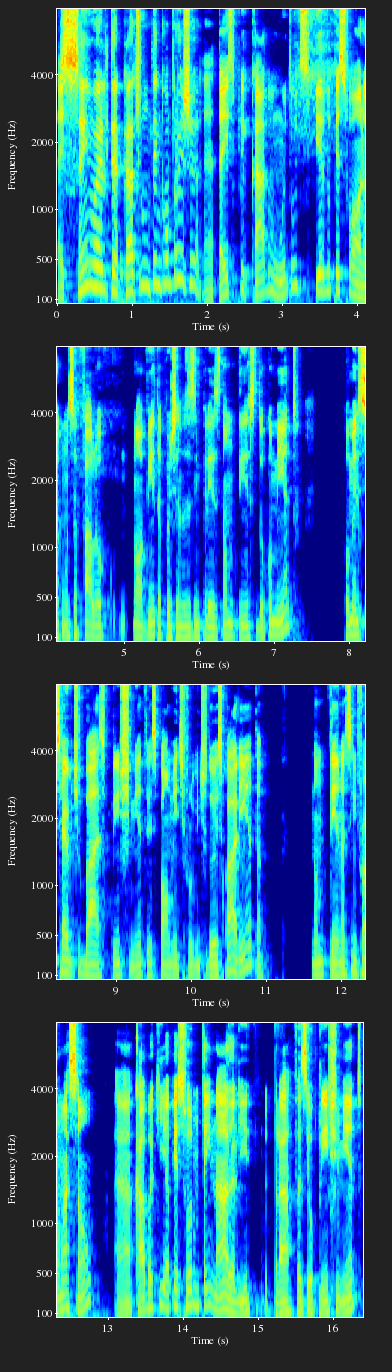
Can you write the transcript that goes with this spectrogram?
Tá Sem o LTCAT não tem como preencher. É, tá explicado muito o desespero do pessoal, né? Como você falou, 90% das empresas não tem esse documento. Como ele serve de base para preenchimento, principalmente para o 2240, não tendo essa informação, acaba que a pessoa não tem nada ali para fazer o preenchimento.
